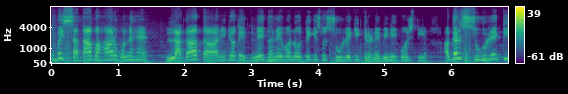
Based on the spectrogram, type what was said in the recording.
तो भाई सदाबहार वन है, लगातार ये क्या होते हैं, इतने घने वन होते हैं कि इसमें सूर्य की किरणें भी नहीं पहुँचती हैं। अगर सूर्य की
